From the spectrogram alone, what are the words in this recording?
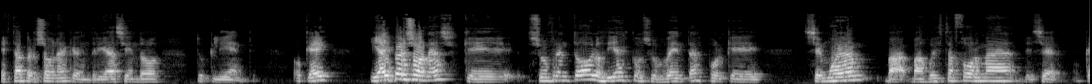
esta persona que vendría siendo tu cliente. ¿Ok? Y hay personas que sufren todos los días con sus ventas porque se muevan bajo esta forma de ser, ¿ok?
